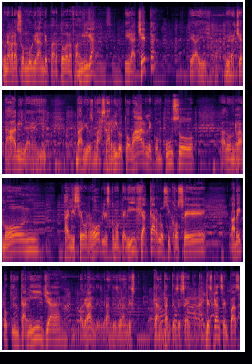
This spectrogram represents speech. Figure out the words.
Un abrazo muy grande para toda la familia Iracheta, que hay Iracheta Ávila y varios más. A Rigo Tobar le compuso, a Don Ramón, a Eliseo Robles, como te dije, a Carlos y José, a Beto Quintanilla, grandes, grandes, grandes cantantes de esa época. Descansa en paz,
